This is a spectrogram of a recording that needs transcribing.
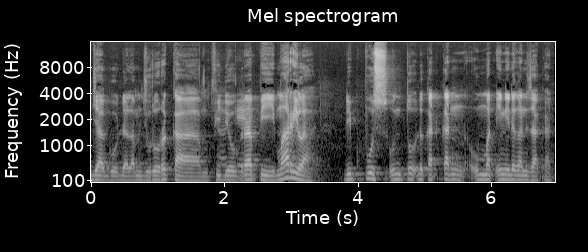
jago dalam juru rekam videografi marilah dipush untuk dekatkan umat ini dengan zakat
